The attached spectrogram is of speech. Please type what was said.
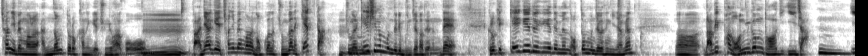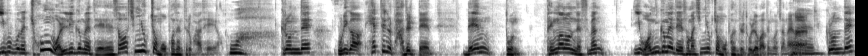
1,200만 원 안 넘도록 하는 게 중요하고 음. 만약에 1,200만 원 넘거나 중간에 깼다. 음. 중간에 음. 깨시는 분들이 문제가 되는데 그렇게 깨게 되게 되면 어떤 문제가 생기냐면 어, 납입한 원금 더하기 이자 음. 이 부분의 총 원리금에 대해서 16.5%를 과세해요. 와. 그런데 우리가 혜택을 받을 땐낸돈 100만 원 냈으면 이 원금에 대해서만 16.5%를 돌려받은 거잖아요. 네. 네. 그런데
